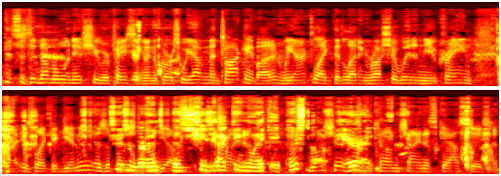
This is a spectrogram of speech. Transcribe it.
this is the number one issue we're facing, and of course, we haven't been talking about it, and we act like that letting Russia win in the Ukraine uh, is like a gimme. As Susan opposed Burns yeah, says she's China. acting like a off Russia has become China's gas station.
